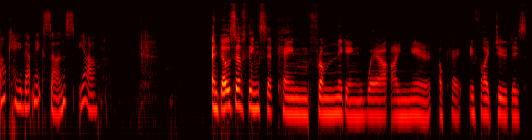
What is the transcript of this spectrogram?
okay, that makes sense. Yeah. and those are things that came from knitting where I knew, okay, if I do this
